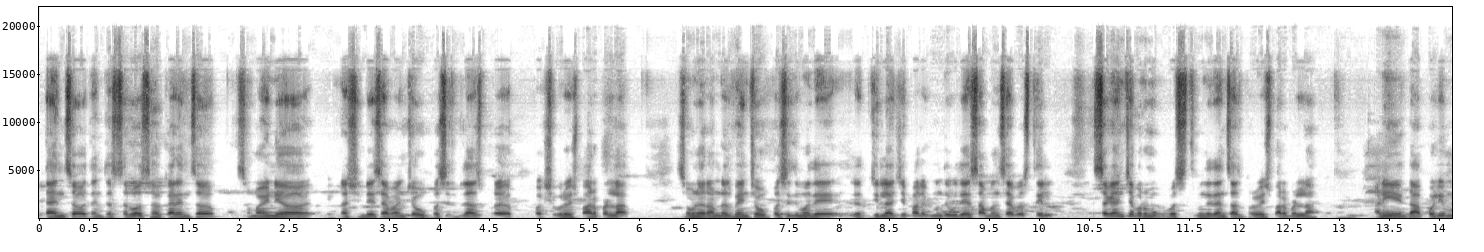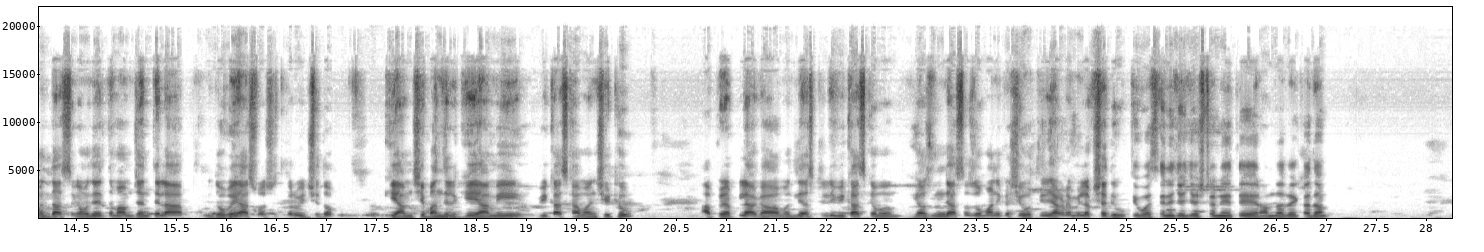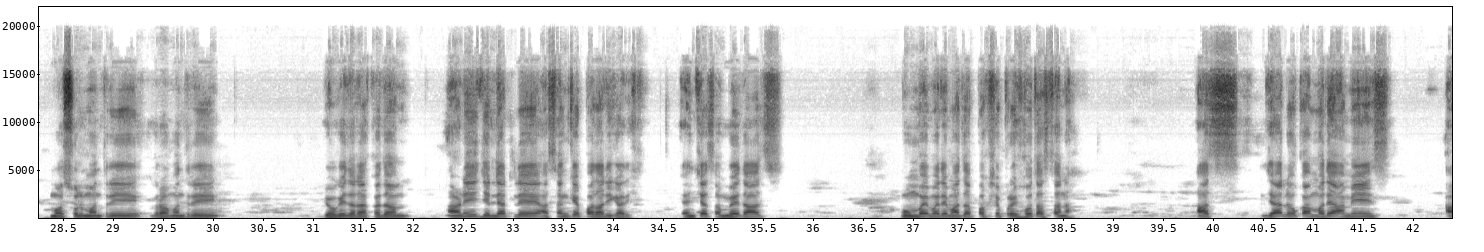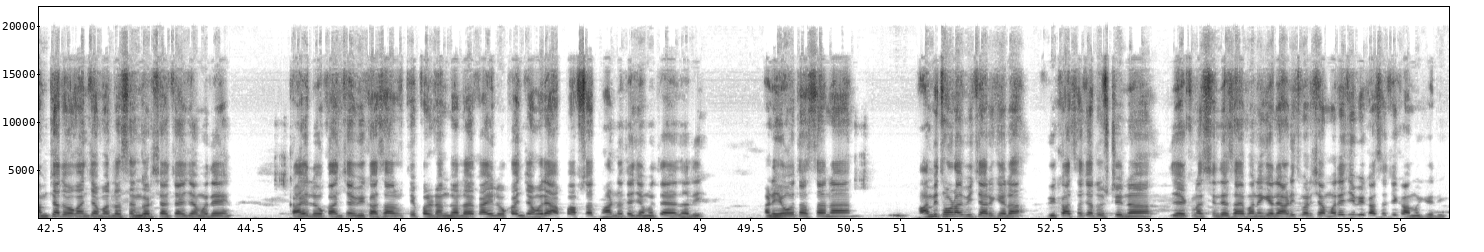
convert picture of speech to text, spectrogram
त्यांचं त्यांच्या सर्व सहकाऱ्यांचं सन्माननीय एकनाथ शिंदे साहेबांच्या उपस्थितीत आज पक्षप्रवेश पार पडला. समोर रामदासभाईंच्या उपस्थितीमध्ये जिल्ह्याचे पालकमंत्री उदय सामंत साहेब असतील सगळ्यांच्या प्रमुख उपस्थितीमध्ये त्यांचा प्रवेश पार पडला. आणि दापोली मतदारसंघामध्ये तमाम जनतेला दोघंही आश्वासित करू इच्छितो की आमची बांधिलकी आम्ही विकास कामांशी ठेवू. आपल्या आपल्या गावामधली असलेली विकास कामं ही अजून जास्त जोमाने कशी होतील याकडे मी लक्ष देऊ. शिवसेनेचे ज्येष्ठ नेते रामदासभाई कदम महसूल मंत्री गृहमंत्री योगीदादा कदम आणि जिल्ह्यातले असंख्य पदाधिकारी यांच्या समवेत आज मुंबईमध्ये माझा पक्षप्रवेश होत असताना आज ज्या लोकांमध्ये आम्ही आमच्या दोघांच्या मधला संघर्षाच्या याच्यामध्ये काही लोकांच्या विकासावरती परिणाम झाला काही लोकांच्यामध्ये आपापसात भांडणं त्याच्यामध्ये तयार झाली. आणि हे होत असताना आम्ही थोडा विचार केला. विकासाच्या दृष्टीनं जे एकनाथ शिंदे साहेबांनी गेल्या अडीच वर्षामध्ये जी विकासाची कामं केली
